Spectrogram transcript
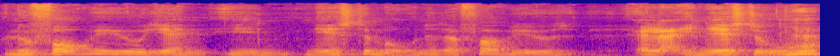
Og nu får vi jo, Jan, i næste måned, der får vi jo eller i næste uge, ja.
